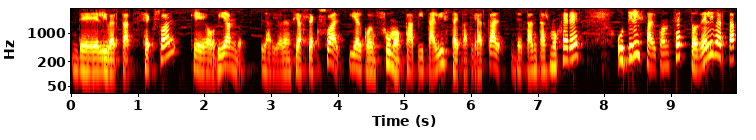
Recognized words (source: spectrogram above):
de libertad sexual que, obviando la violencia sexual y el consumo capitalista y patriarcal de tantas mujeres, utiliza el concepto de libertad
